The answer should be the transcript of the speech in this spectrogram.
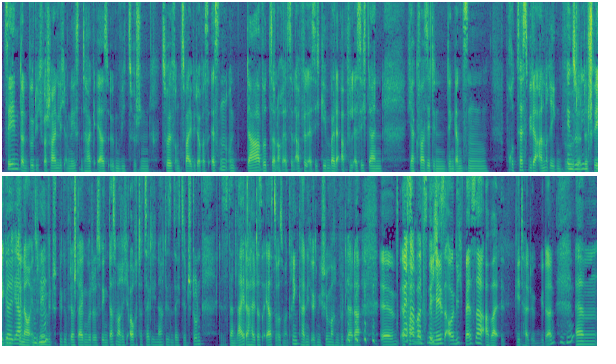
10, dann würde ich wahrscheinlich am nächsten Tag erst irgendwie zwischen 12 und 2 wieder was essen und da wird's dann auch erst den Apfelessig geben, weil der Apfelessig dann ja quasi den, den ganzen Prozess wieder anregen würde. Insulinspiegel, Deswegen, ja. Genau, Insulinspiegel mhm. wieder steigen würde. Deswegen, das mache ich auch tatsächlich nach diesen 16 Stunden. Das ist dann leider halt das Erste, was man trinkt. Kann ich euch nicht schön machen, wird leider äh, erfahrungsgemäß auch nicht besser, aber geht halt irgendwie dann. Mhm. Ähm,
